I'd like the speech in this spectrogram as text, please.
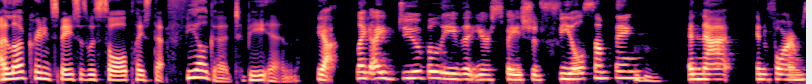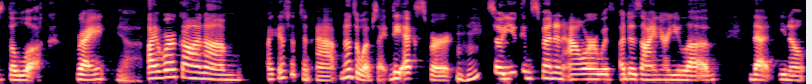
I love creating spaces with soul, places that feel good to be in. Like, I do believe that your space should feel something. Mhm. and that informs the look, right? Yeah. I work on um I guess it's an app. No, it's a website. The Expert. hmm So you can spend an hour with a designer you love that, you know,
